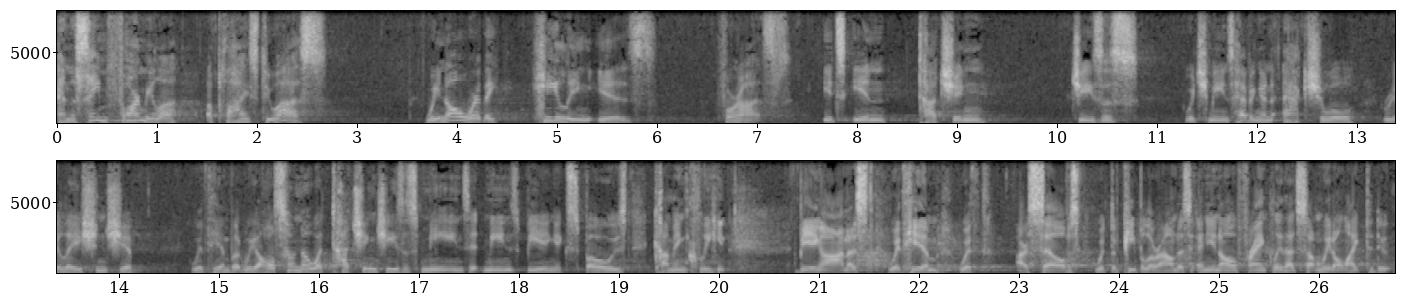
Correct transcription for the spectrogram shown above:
And the same formula applies to us. We know where the healing is for us. It's in touching Jesus, which means having an actual relationship with Him. But we also know what touching Jesus means it means being exposed, coming clean, being honest with Him, with ourselves with the people around us. And you know, frankly, that's something we don't like to do.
